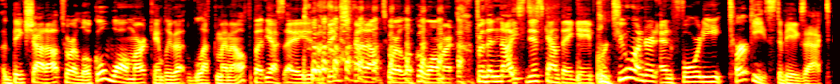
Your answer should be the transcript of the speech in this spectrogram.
a big shout out to our local Walmart. Can't believe that left my mouth, but yes, a, a big shout out to our local Walmart for the nice discount they gave for 240 turkeys, to be exact.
